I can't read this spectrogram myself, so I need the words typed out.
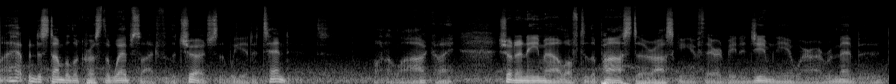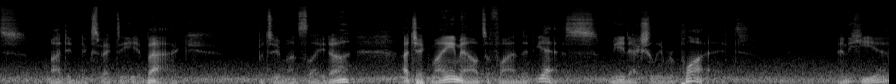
I happened to stumble across the website for the church that we had attended. On a lark, I shot an email off to the pastor asking if there had been a gym near where I remembered. I didn't expect to hear back. But two months later, I checked my email to find that yes, he had actually replied. And here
